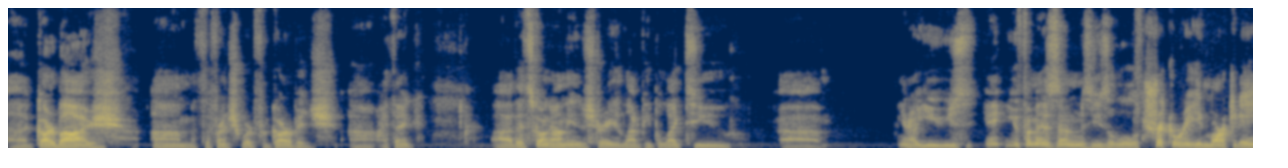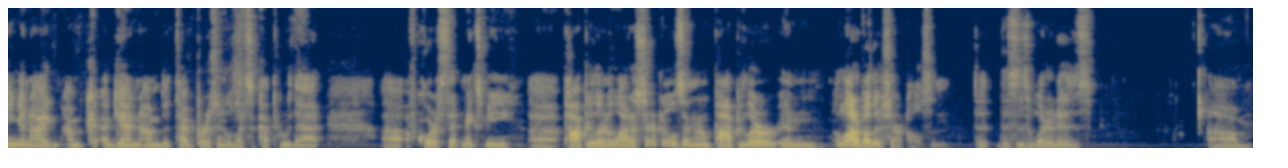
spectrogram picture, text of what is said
uh, garbage. Um, it's the French word for garbage, uh, I think uh, that's going on in the industry. A lot of people like to, uh, you know, use euphemisms, use a little trickery in marketing, and I, am again, I'm the type of person who likes to cut through that. Uh, of course, that makes me uh, popular in a lot of circles and unpopular in a lot of other circles, and th- this is what it is. Um,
